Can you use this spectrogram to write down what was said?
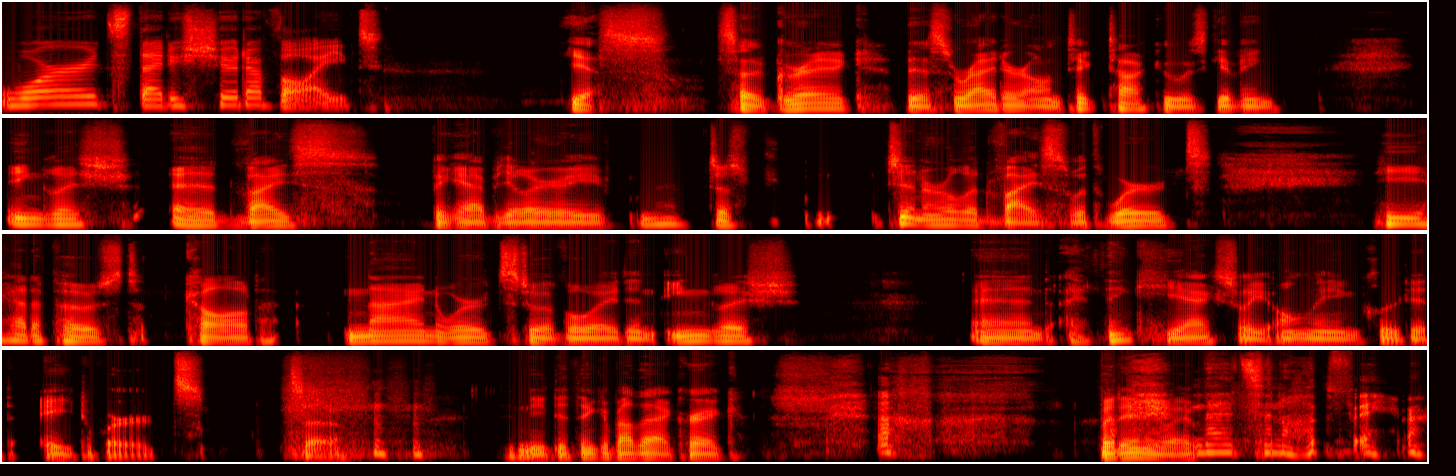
words that you should avoid. Yes. So, Greg, this writer on TikTok who was giving English advice, vocabulary, eh, just general advice with words, he had a post called Nine Words to Avoid in English. And I think he actually only included eight words. So, you need to think about that, Greg. But anyway, that's not fair.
